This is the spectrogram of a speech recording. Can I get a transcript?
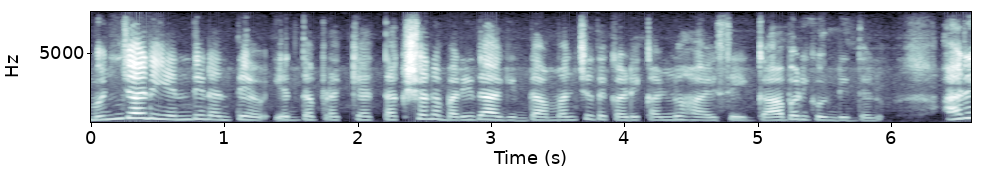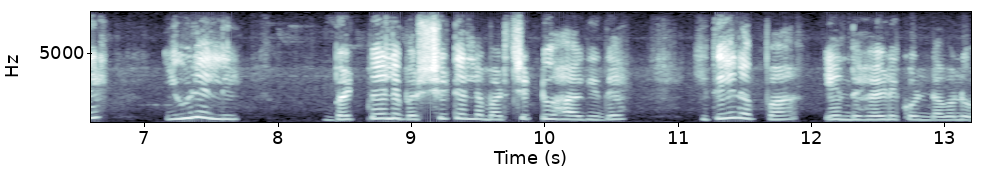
ಮುಂಜಾನೆ ಎಂದಿನಂತೆ ಎದ್ದ ಪ್ರಖ್ಯಾತ್ ತಕ್ಷಣ ಬರಿದಾಗಿದ್ದ ಮಂಚದ ಕಡೆ ಕಣ್ಣು ಹಾಯಿಸಿ ಗಾಬರಿಗೊಂಡಿದ್ದನು. ಅರೆ, ಇವಳೆಲ್ಲಿ? ಬೆಡ್ ಮೇಲೆ ಬೆಡ್ಶೀಟೆಲ್ಲ ಮಡಚಿಟ್ಟು ಹಾಗಿದೆ. ಇದೇನಪ್ಪ? ಎಂದು ಹೇಳಿಕೊಂಡವನು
